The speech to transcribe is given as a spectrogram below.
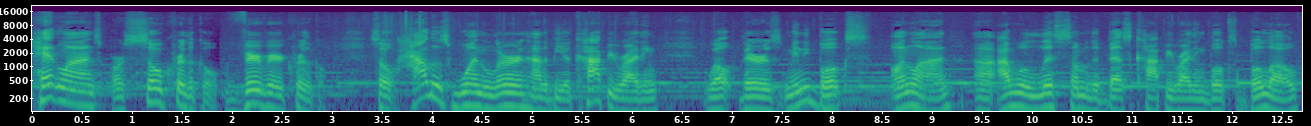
Headlines are so critical, very, very critical. So, how does one learn how to be a copywriting? Well, there's many books online. Uh, I will list some of the best copywriting books below.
